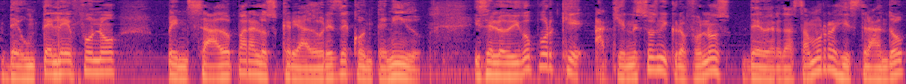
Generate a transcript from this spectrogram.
de un teléfono pensado para los creadores de contenido. Y se lo digo porque aquí en estos micrófonos de verdad estamos registrando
